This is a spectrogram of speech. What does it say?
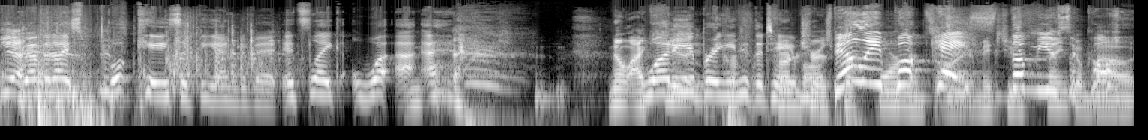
you have a nice bookcase at the end of it. It's like what? I- no I What are you bringing to the table? Billy performance art. It Bookcase, the musical.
